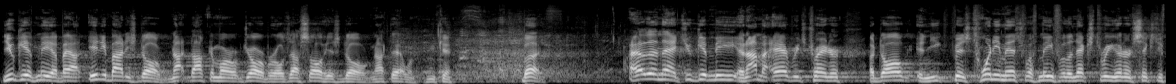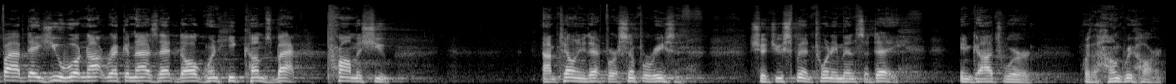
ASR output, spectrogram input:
You give me about anybody's dog, not Dr. Mark Yarbrough's. I saw his dog, not that one. Okay. but other than that, you give me, and I'm an average trainer, a dog, and he spends 20 minutes with me for the next 365 days, you will not recognize that dog when he comes back. Promise you. I'm telling you that for a simple reason. Should you spend 20 minutes a day in God's Word with a hungry heart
